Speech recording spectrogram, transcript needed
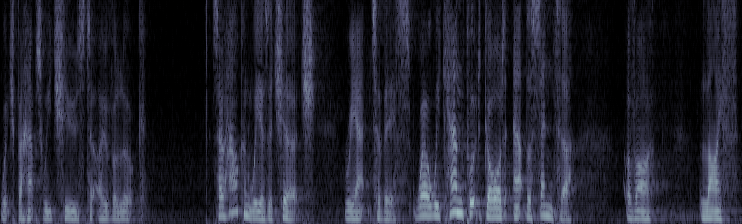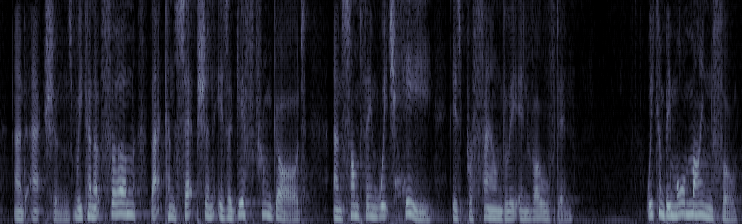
which perhaps we choose to overlook. So, how can we as a church react to this? Well, we can put God at the center of our life and actions. We can affirm that conception is a gift from God and something which He is profoundly involved in. We can be more mindful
